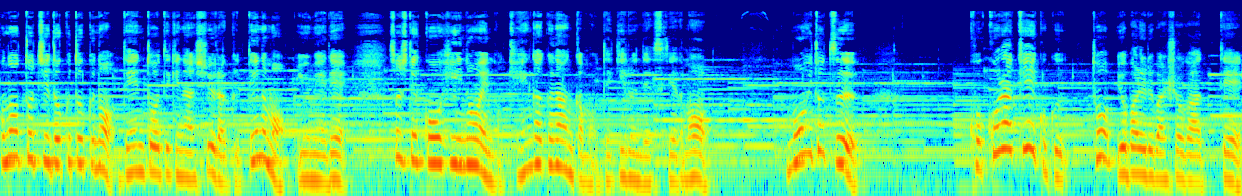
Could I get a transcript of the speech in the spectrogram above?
この土地独特の伝統的な集落っていうのも有名で、そしてコーヒー農園の見学なんかもできるんですけれども、もう一つ、ココラ渓谷と呼ばれる場所があって、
